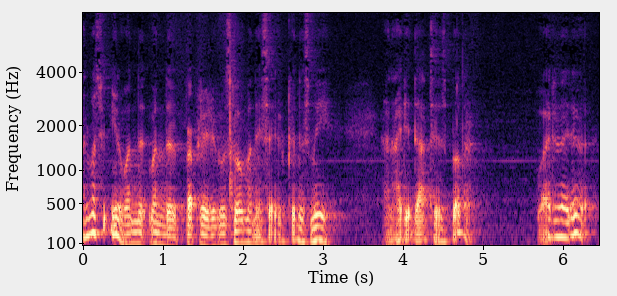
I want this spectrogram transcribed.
And must be, you know, when the, when the perpetrator goes home and they say, oh, goodness me, and I did that to his brother. Why did I do it?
